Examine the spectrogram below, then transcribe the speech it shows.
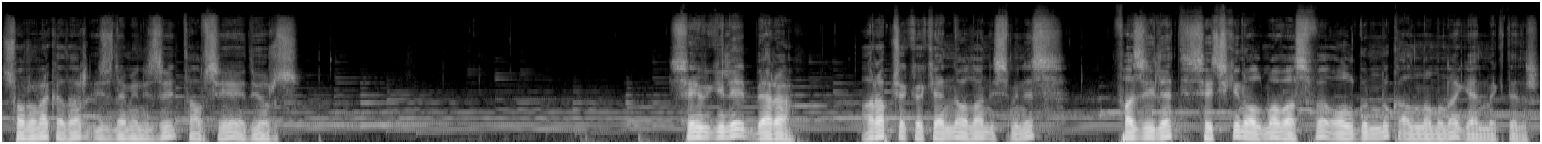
sonuna kadar izlemenizi tavsiye ediyoruz. Sevgili Bera, Arapça kökenli olan isminiz fazilet, seçkin olma vasfı, olgunluk anlamına gelmektedir.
